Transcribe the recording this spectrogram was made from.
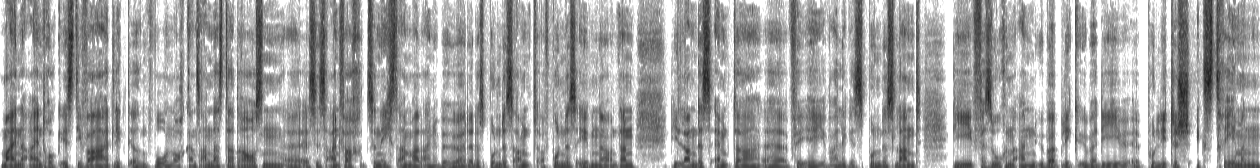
Mein Eindruck ist, die Wahrheit liegt irgendwo noch ganz anders da draußen. Äh, es ist einfach zunächst einmal eine Behörde, das Bundesamt auf Bundesebene und dann die Landesämter äh, für ihr jeweiliges Bundesland, die versuchen einen Überblick über die äh, politisch extremen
